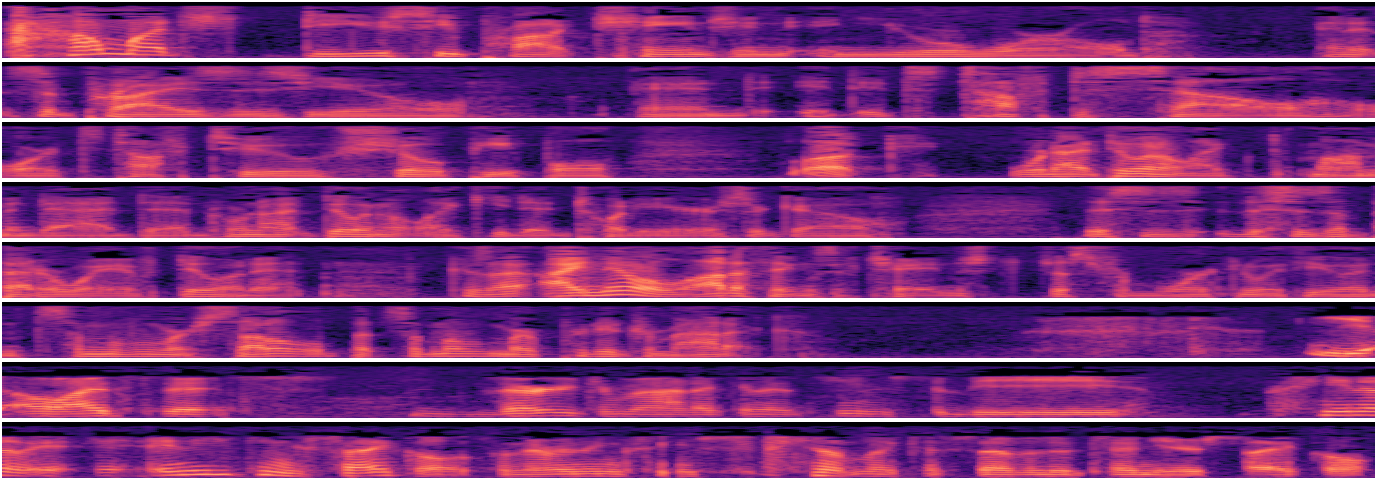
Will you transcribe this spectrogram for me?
how much do you see product changing in your world, and it surprises you, and it, it's tough to sell, or it's tough to show people, look, we're not doing it like mom and dad did. We're not doing it like you did 20 years ago. This is this is a better way of doing it. Because I, I know a lot of things have changed just from working with you, and some of them are subtle, but some of them are pretty dramatic. Yeah, oh, I'd say it's very dramatic, and it seems to be, you know, anything cycles, and everything seems to be on like a seven to ten year cycle.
